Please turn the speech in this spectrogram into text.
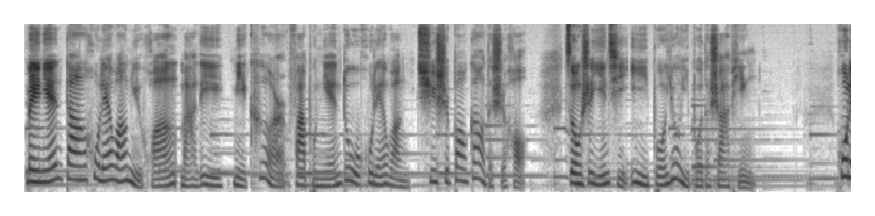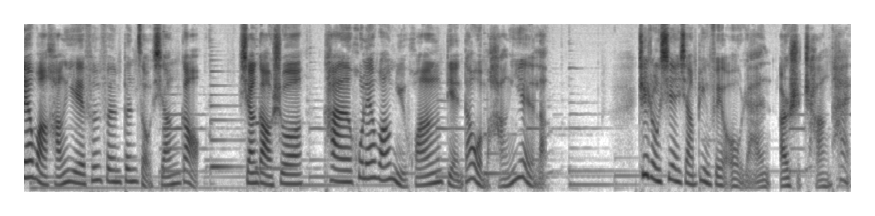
每年，当互联网女皇玛丽·米克尔发布年度互联网趋势报告的时候，总是引起一波又一波的刷屏。互联网行业纷纷奔走相告，相告说：“看互联网女皇点到我们行业了。”这种现象并非偶然，而是常态。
